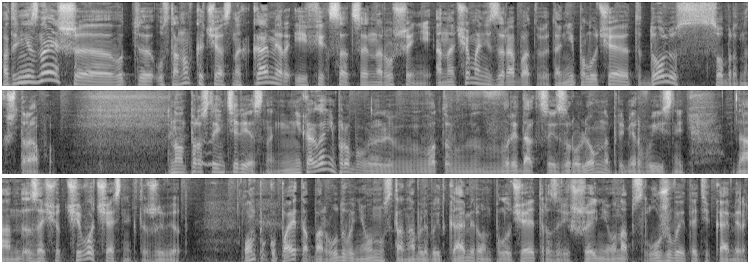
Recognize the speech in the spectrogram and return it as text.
А ты не знаешь, э, вот установка частных камер и фиксация нарушений, а на чем они зарабатывают? Они получают долю собранных штрафов? Ну, вот просто интересно. Никогда не пробовали вот в редакции за рулем, например, выяснить, а за счет чего частник-то живет? Он покупает оборудование, он устанавливает камеры, он получает разрешение, он обслуживает эти камеры.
